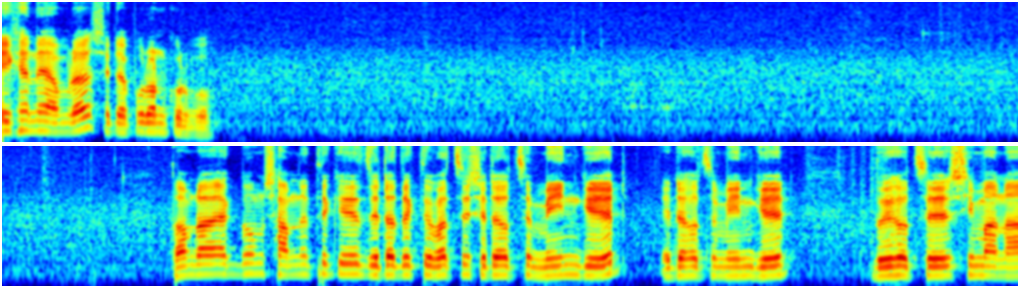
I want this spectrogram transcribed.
এইখানে আমরা সেটা পূরণ করব। তো আমরা একদম সামনে থেকে যেটা দেখতে পাচ্ছি, সেটা হচ্ছে মেইন গেট। এটা হচ্ছে মেইন গেট দুই হচ্ছে সীমানা,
